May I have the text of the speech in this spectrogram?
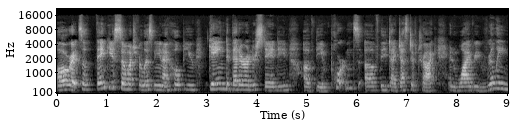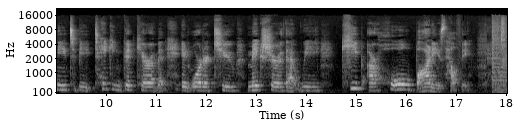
All right, so thank you so much for listening. I hope you gained a better understanding of the importance of the digestive tract and why we really need to be taking good care of it in order to make sure that we keep our whole bodies healthy.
